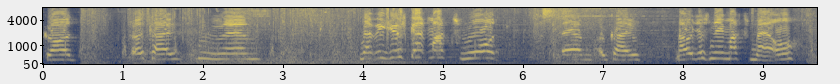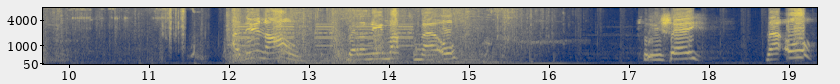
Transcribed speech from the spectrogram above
god. Okay. Um, let me just get max wood. Um, okay. Now I just need max metal. I do now, but I need max metal. Please say metal.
